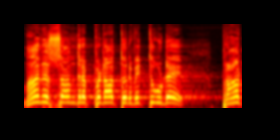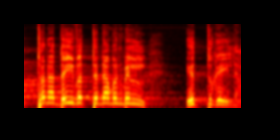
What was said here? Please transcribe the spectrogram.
മാനസാന്തരപ്പെടാത്തൊരു വ്യക്തിയുടെ പ്രാർത്ഥന ദൈവത്തിന്റെ മുൻപിൽ എത്തുകയില്ല.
